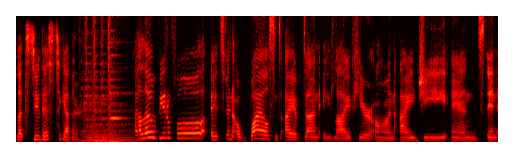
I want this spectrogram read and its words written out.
Let's do this together. Hello, beautiful. It's been a while since I have done a live here on IG and in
